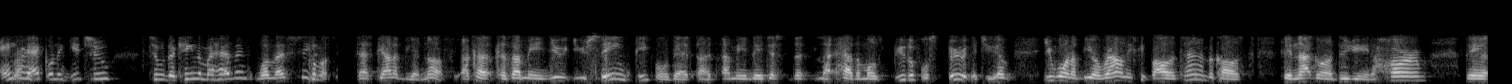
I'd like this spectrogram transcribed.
ain't right. that going to get you to the kingdom of heaven? Well, let's see. Come on, that's got to be enough. Because I mean, you you've seen people that uh, I mean, they just that, like, have the most beautiful spirit that you ever you want to be around these people all the time because they're not going to do you any harm. They're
